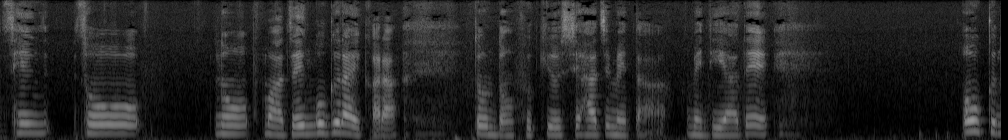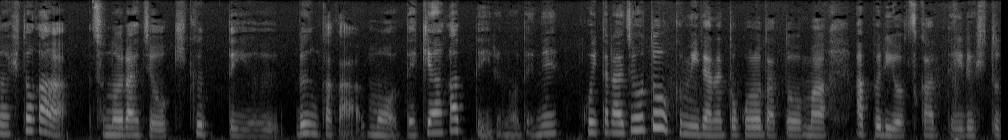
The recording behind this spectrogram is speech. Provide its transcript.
戦争の、まあ、前後ぐらいからどんどん普及し始めたメディアで多くの人がそのラジオを聴くっていう文化がもう出来上がっているのでねこういったラジオトークみたいなところだと、まあ、アプリを使っている人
